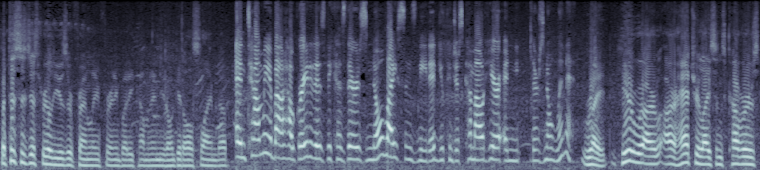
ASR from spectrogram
but this is just real user friendly for anybody coming in. You don't get all slimed up. And tell me about how great it is because there's no license needed. You can just come out here and there's no limit. Right. Here our, our hatchery license covers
